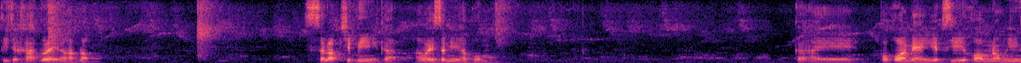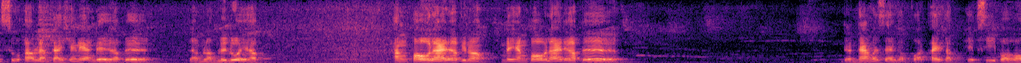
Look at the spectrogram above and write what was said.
ที่จะขาดบ่ได้นะครับเนาะ สำหรับคลิปนี้ก็เอาไว้สมีครับผมก็ให้พ่อพ่อแม่เอฟซีของน้องยิงสุขภาพร่างกายแข็งแรงเด้อครับเด้อลำลำรวยๆครับอังเปาหลายนะครับพี่น้องได้อังเปาหลายเด้อครับเด้อเดินทางไปแซกับปลอดภัยครับเอฟซีพ่อพ่อ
